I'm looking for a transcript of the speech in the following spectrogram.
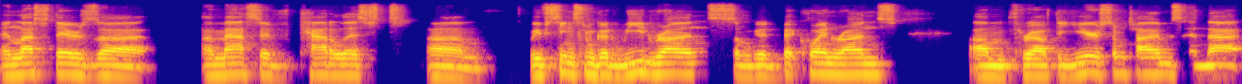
unless there's a, a massive catalyst. Um, we've seen some good weed runs, some good Bitcoin runs um, throughout the year sometimes, and that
